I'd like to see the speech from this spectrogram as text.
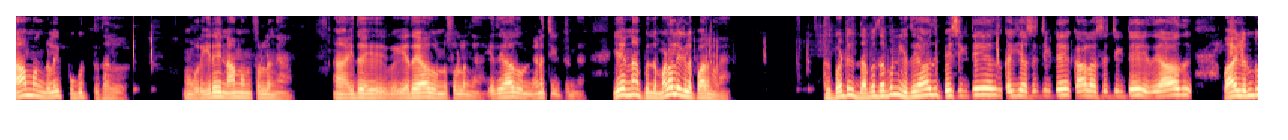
நாமங்களை புகுத்துதல். ஒரு இறை நாமம் சொல்லுங்க. இதை எதையாவது ஒன்று சொல்லுங்க. எதையாவது ஒன்று நினச்சிக்கிட்டு இருங்க. ஏன்னா இப்போ இந்த மழலைகளை பாருங்களேன். அது பாட்டுக்கு தப தபன்னு எதையாவது பேசிக்கிட்டே கையை அசைச்சிக்கிட்டே காலை அசைச்சிக்கிட்டே எதையாவது வாயிலிருந்து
